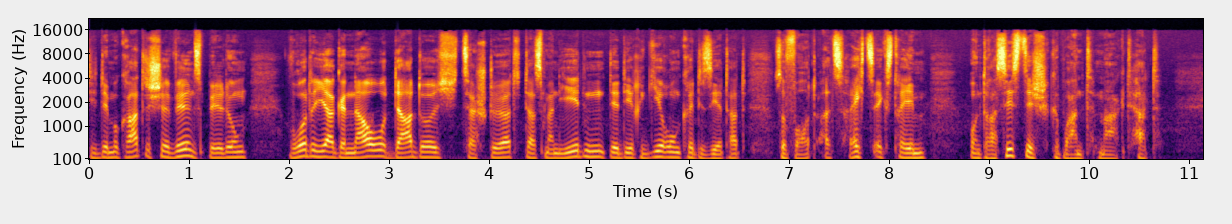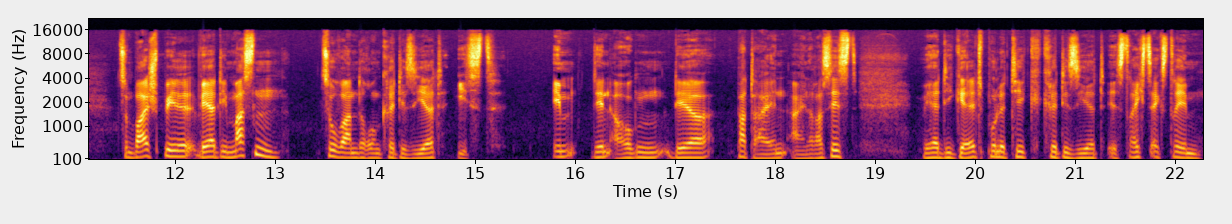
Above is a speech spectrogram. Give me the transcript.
Die demokratische Willensbildung wurde ja genau dadurch zerstört, dass man jeden, der die Regierung kritisiert hat, sofort als rechtsextrem und rassistisch gebrandmarkt hat. Zum Beispiel, wer die Massenzuwanderung kritisiert, ist in den Augen der Parteien ein Rassist. Wer die Geldpolitik kritisiert, ist rechtsextrem.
